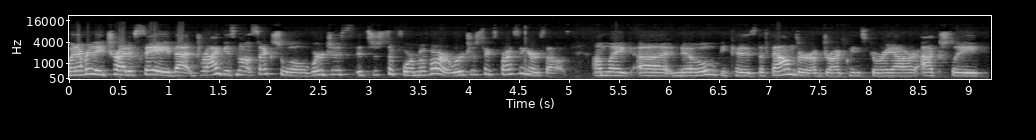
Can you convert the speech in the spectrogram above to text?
whenever they try to say that drag is not sexual, we're just it's just a form of art. We're just expressing ourselves. I'm like, uh, no, because the founder of Drag Queen Story Hour actually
